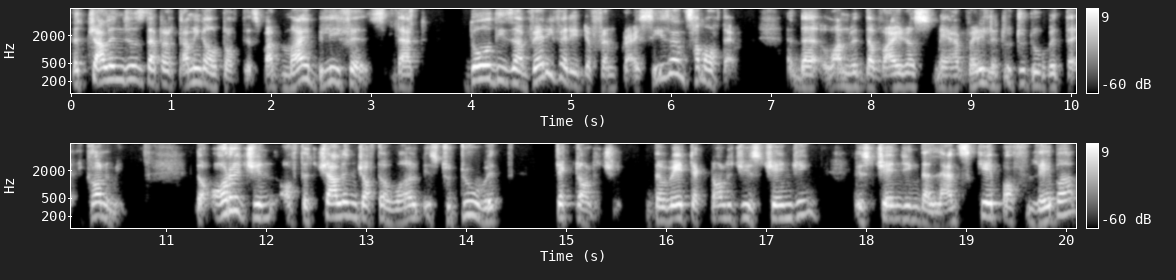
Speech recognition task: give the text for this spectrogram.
the challenges that are coming out of this. But my belief is that though these are very, very different crises, and some of them, the one with the virus may have very little to do with the economy. The origin of the challenge of the world is to do with technology. the way technology is changing, is changing the landscape of labor,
